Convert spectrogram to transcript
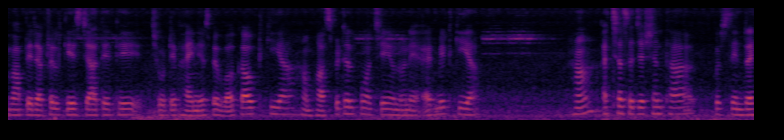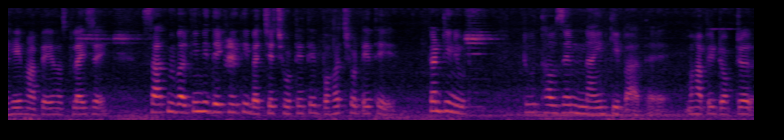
वहाँ पे रेफरल केस जाते थे, छोटे भाई ने उस पर वर्कआउट किया, हम हॉस्पिटल पहुँचे, उन्होंने एडमिट किया। हाँ। अच्छा सजेशन था कुछ दिन रहे वहाँ पे हॉस्पिटलाइज रहे। साथ में वर्किंग भी देखनी थी बच्चे छोटे थे बहुत छोटे थे। कंटिन्यूड 2009 की बात है। वहाँ पे डॉक्टर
